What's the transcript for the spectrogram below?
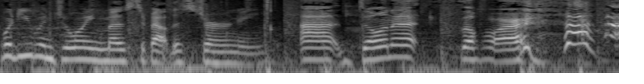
What are you enjoying most about this journey? Uh, donuts so far.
